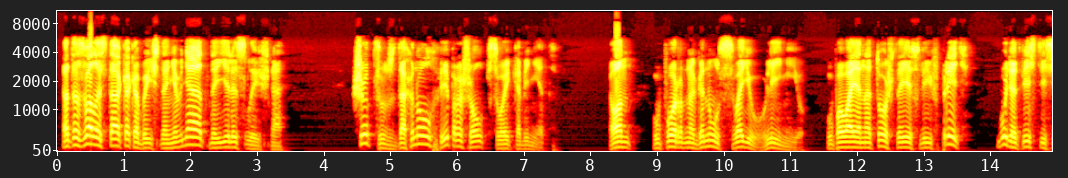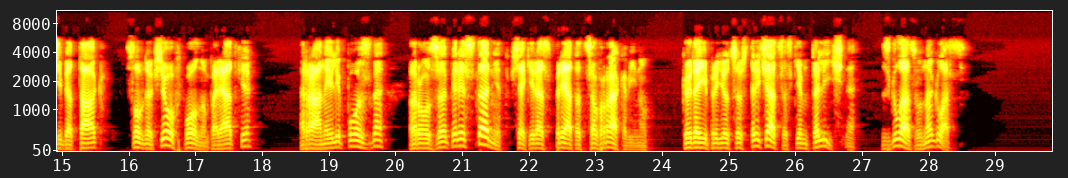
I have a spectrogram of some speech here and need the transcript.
Отозвалась так, как обычно, невнятно и еле слышно. Шут вздохнул и прошел в свой кабинет. Он упорно гнул свою линию, уповая на то, что если и впредь будет вести себя так, словно все в полном порядке, рано или поздно Роза перестанет всякий раз прятаться в раковину, когда ей придется встречаться с кем-то лично, с глазу на глаз.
